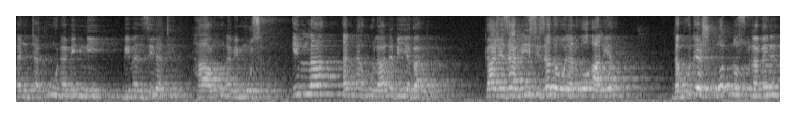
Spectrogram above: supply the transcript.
en takuna minni bi menzilati Haruna min Musa, illa ennehu la nebije ba'di. Kaže, zar nisi zadovoljan, o Alija, da budeš u odnosu na mene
